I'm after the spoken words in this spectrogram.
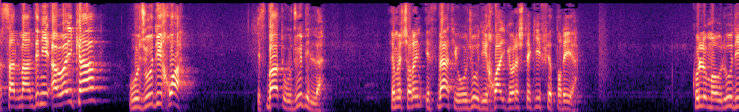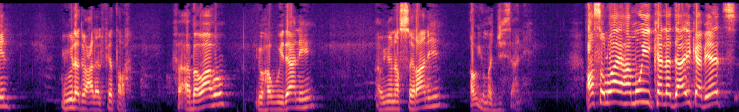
سلماندني أويك وجودي خواه إثبات وجود الله. إما شرين إثبات وجود إخوائي جورشتكي فطرية. كل مولود يولد على الفطرة. فأبواه يهودانه أو ينصرانه أو يمجسانه. أصل واي هموي كلدايك بيت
